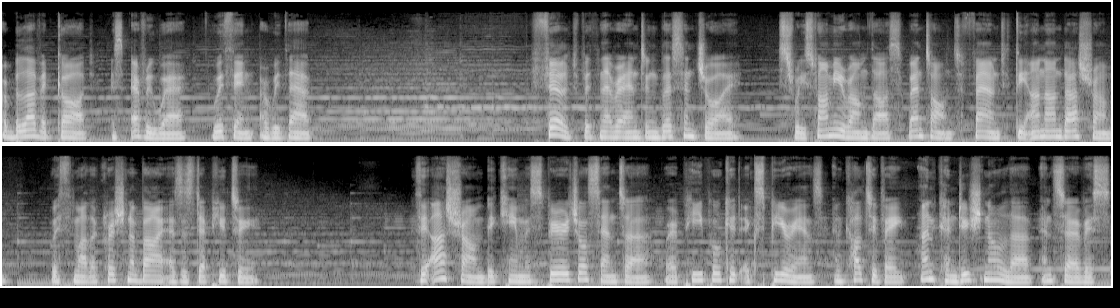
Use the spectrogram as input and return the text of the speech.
our beloved God, is everywhere, within or without. Filled with never ending bliss and joy, Sri Swami Ramdas went on to found the Anand Ashram with Mother Krishnabai as his deputy. The ashram became a spiritual center where people could experience and cultivate unconditional love and service.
